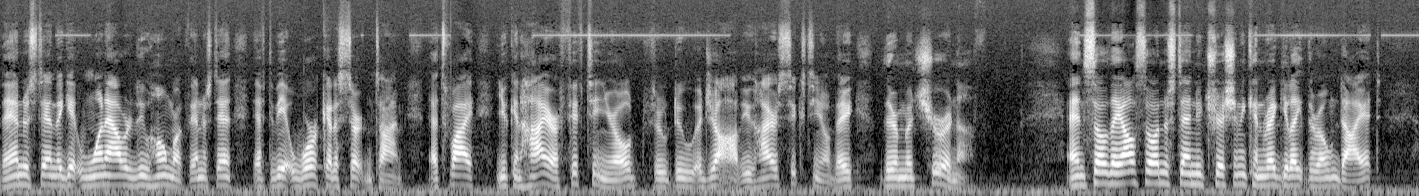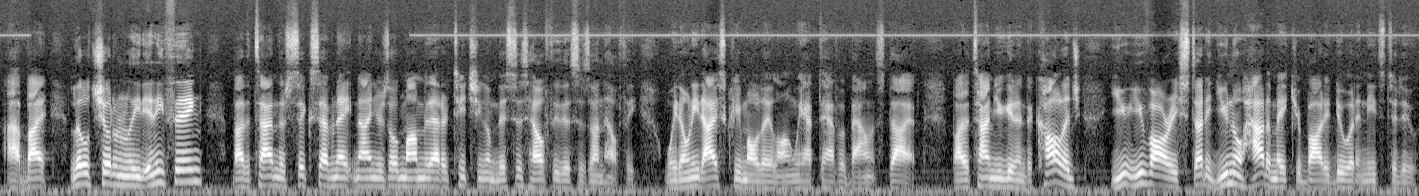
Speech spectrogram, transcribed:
They understand they get one hour to do homework. They understand they have to be at work at a certain time. That's why you can hire a 15 year old to do a job. You hire a 16 year old. They, they're mature enough. And so they also understand nutrition and can regulate their own diet. Uh, by little children will eat anything. By the time they're six, seven, eight, nine years old, mom and dad are teaching them this is healthy, this is unhealthy. We don't eat ice cream all day long. We have to have a balanced diet. By the time you get into college, you, you've already studied. You know how to make your body do what it needs to do.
